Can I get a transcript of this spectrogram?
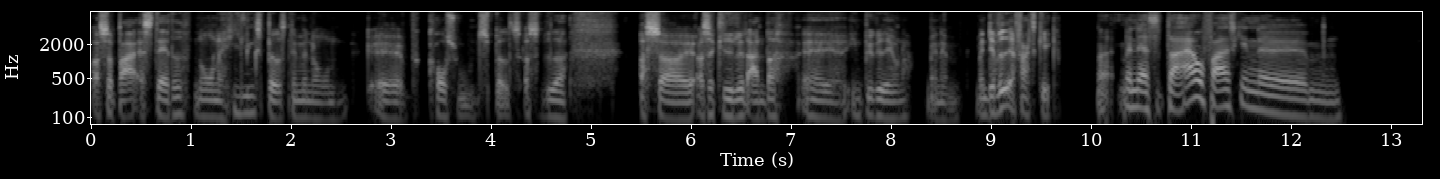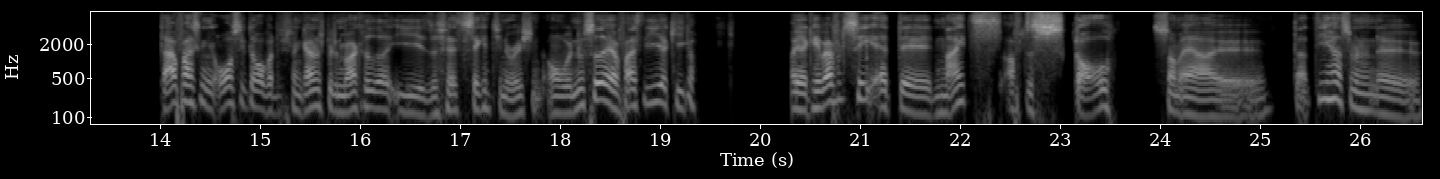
og så bare erstattet nogle af healing spellsene med nogle øh, course wound spells osv., og så, og så øh, givet lidt andre øh, indbyggede evner. Men, øh, men det ved jeg faktisk ikke. Nej, men altså, der er jo faktisk en... Øh, der er jo faktisk en oversigt over, hvis man gerne vil spille Mørk Ridder i The Second Generation, og øh, nu sidder jeg faktisk lige og kigger. Og jeg kan i hvert fald se, at uh, Knights of the Skull, som er øh, der, de har simpelthen... Øh,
